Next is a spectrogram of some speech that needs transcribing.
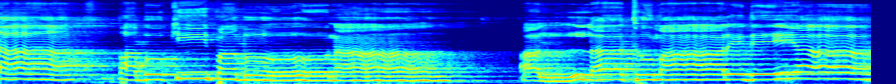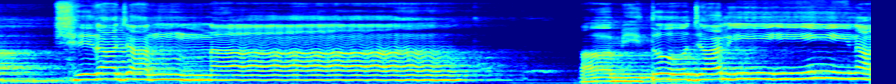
না, পাবো কি পাবো না। আল্লাহ তোমার দেয়া সেরা জান্নাত। আমি তো জানি না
